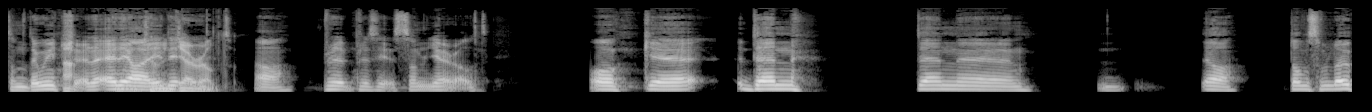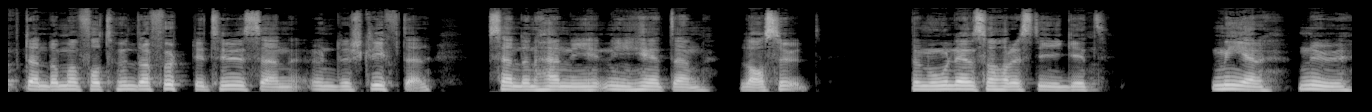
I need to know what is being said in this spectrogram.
som The Witcher. eller, eller, ja, som det- Geralt. Ja, pre precis, som Geralt. Och eh, den, den, eh, ja, de som la upp den, de har fått 140 000 underskrifter sedan den här ny nyheten lades ut. Förmodligen så har det stigit mer nu,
